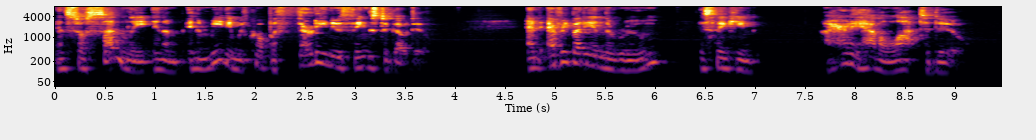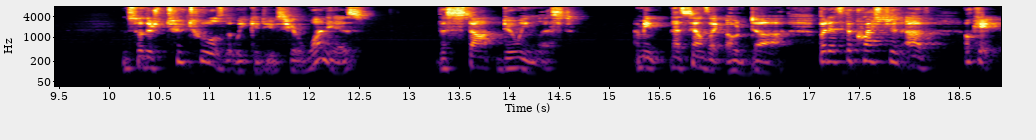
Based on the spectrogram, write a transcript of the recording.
and so suddenly in a, in a meeting we've come up with 30 new things to go do and everybody in the room is thinking, I already have a lot to do. And so there's two tools that we could use here. One is the stop doing list. I mean, that sounds like, oh, duh. But it's the question of, okay,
